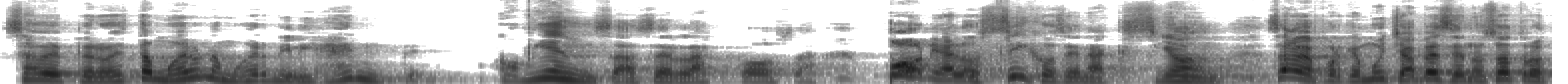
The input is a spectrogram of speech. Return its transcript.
¿Sabe? Pero esta mujer es una mujer diligente. Comienza a hacer las cosas pone a los hijos en acción. ¿Sabes? Porque muchas veces nosotros,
